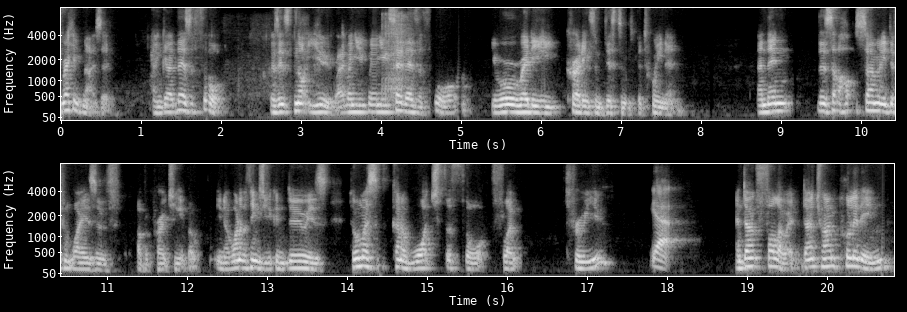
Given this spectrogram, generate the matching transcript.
recognize it and go there's a thought because it's not you right? When you when you say there's a thought you're already creating some distance between it and then there's a, so many different ways of of approaching it. But you know, one of the things you can do is to almost kind of watch the thought float through you. Yeah. And don't follow it. Don't try and pull it in.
